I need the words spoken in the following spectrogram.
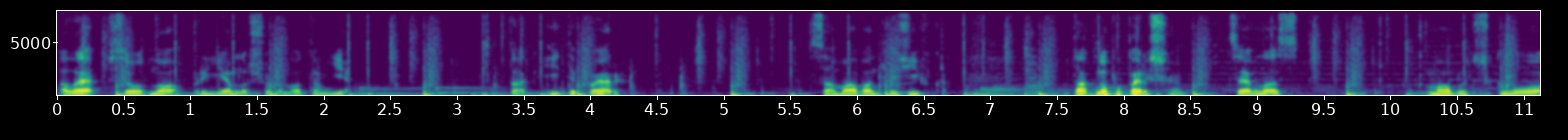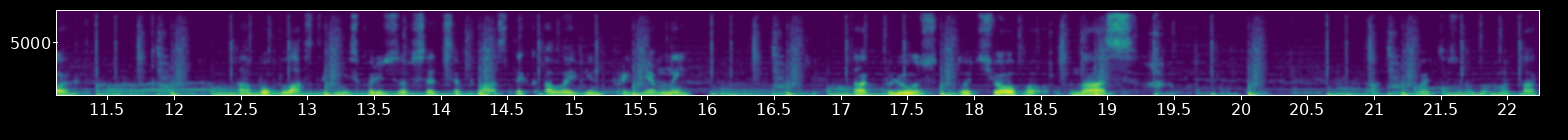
Але все одно приємно, що воно там є. Так, і тепер сама вантажівка. Так, ну по-перше, це в нас, мабуть, скло або пластик. Ні, скоріш за все, це пластик, але він приємний. Так, плюс до цього в нас. Давайте зробимо так.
